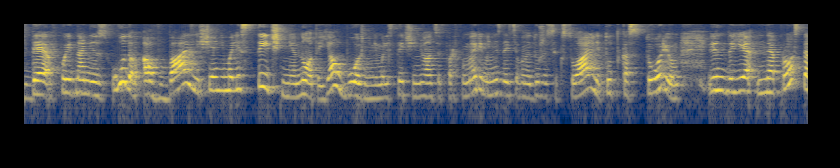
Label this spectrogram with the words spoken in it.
йде в поєднанні з удом, а в базі ще анімалістичні ноти. Я обожнюю анімалістичні нюанси в парфумерії. Мені здається, вони дуже сексуальні. Тут касторіум. Він дає не просто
